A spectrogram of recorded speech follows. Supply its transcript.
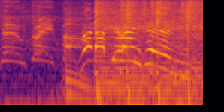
two, three, four. Run up your engines!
